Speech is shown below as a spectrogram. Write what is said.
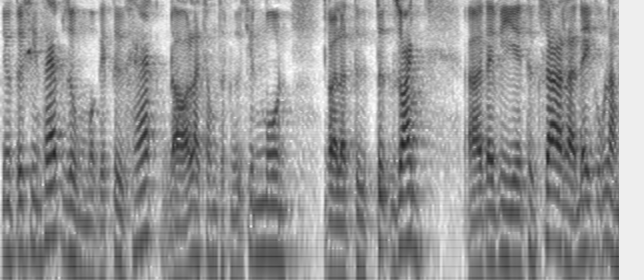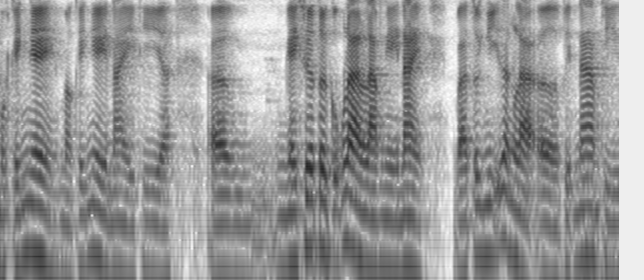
nhưng tôi xin phép dùng một cái từ khác đó là trong thuật ngữ chuyên môn gọi là từ tự doanh À, tại vì thực ra là đây cũng là một cái nghề mà cái nghề này thì ờ, ờ, ngày xưa tôi cũng là làm nghề này. Và tôi nghĩ rằng là ở Việt Nam thì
